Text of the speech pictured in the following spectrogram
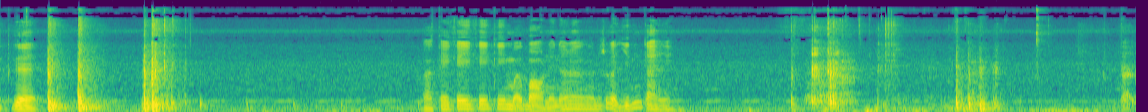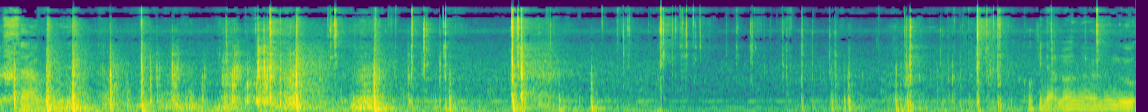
khích ghê. Và cái cái cái cái mỡ bò này nó, nó rất là dính tay. Tại sao vậy? có khi nào nó nó ngược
